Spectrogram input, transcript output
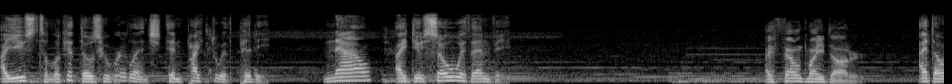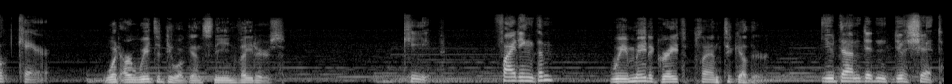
I used to look at those who were lynched and piked with pity. Now, I do so with envy. I found my daughter. I don't care. What are we to do against the invaders? Keep fighting them. We made a great plan together. You done didn't do shit.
